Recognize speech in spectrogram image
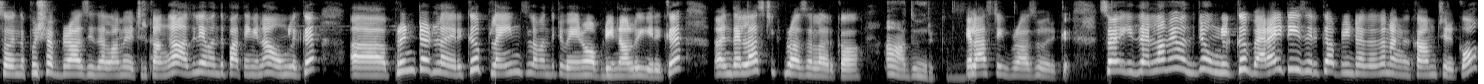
ஸோ இந்த புஷ்அப் ப்ராஸ் இதெல்லாமே வச்சிருக்காங்க. அதுலேயே வந்து பாத்தீங்கன்னா உங்களுக்கு பிரிண்டட்ல இருக்கு. பிளைன்ஸ்ல வந்துட்டு வேணும் அப்படின்னாலும் இருக்கு. இந்த எலாஸ்டிக் ப்ராஸ் எல்லாம் இருக்கா? ஆ அதுவும் இருக்கு எலாஸ்டிக் ப்ராஸும் இருக்கு. ஸோ இது எல்லாமே வந்துட்டு உங்களுக்கு வெரைட்டிஸ் இருக்கு அப்படின்றத தான் நாங்கள் காமிச்சிருக்கோம்.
